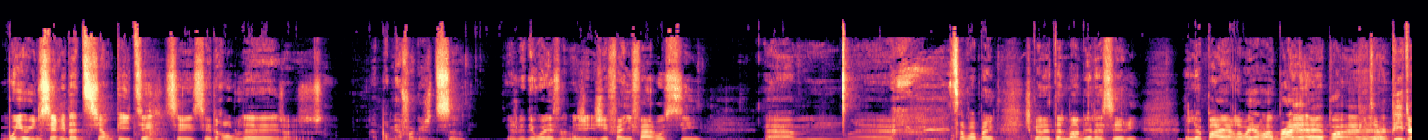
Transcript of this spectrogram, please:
Oui, il y a eu une série d'auditions, puis tu sais, c'est, drôle. euh, je- je- la première fois que je dis ça, je vais dévoiler ça, mais j'ai, failli faire aussi. euh, euh, ça va bien. Je connais tellement bien la série. Le père, là, voyons, euh, Brian, pas, Peter. Peter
